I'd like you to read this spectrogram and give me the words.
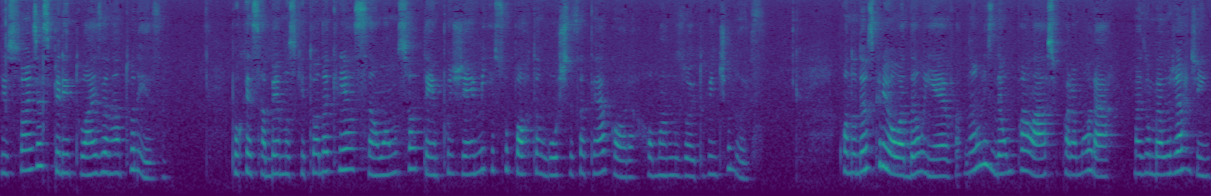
lições espirituais da natureza. Porque sabemos que toda a criação a um só tempo geme e suporta angústias até agora. Romanos 8, 22. Quando Deus criou Adão e Eva, não lhes deu um palácio para morar, mas um belo jardim,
